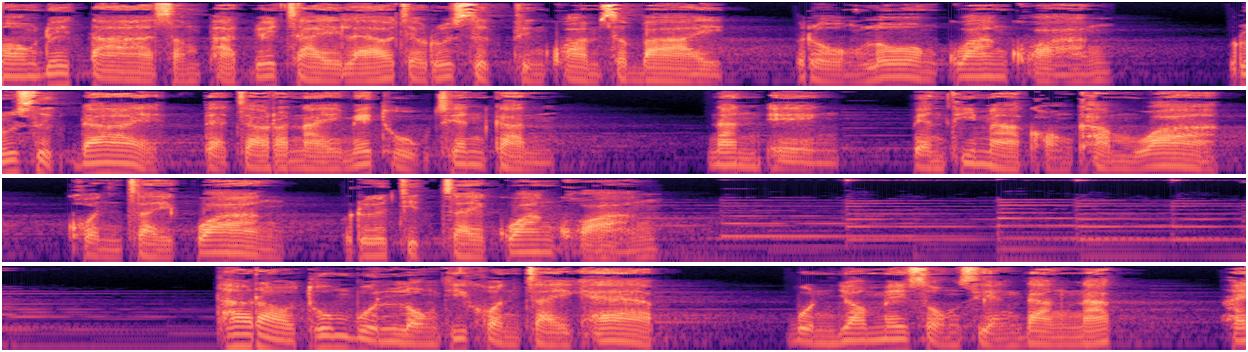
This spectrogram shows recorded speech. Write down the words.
มองด้วยตาสัมผัสด้วยใจแล้วจะรู้สึกถึงความสบาย โปร่งโล่งกว้างขวาง รู้สึกได้แต่จารณัยไม่ถูกเช่นกัน นั่นเองเป็นที่มาของคำว่า คนใจกว้าง หรือจิตใจกว้างขวาง ถ้าเราทุ่มบุญลงที่คนใจแคบ บุญย่อมไม่ส่งเสียงดังนัก ให้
